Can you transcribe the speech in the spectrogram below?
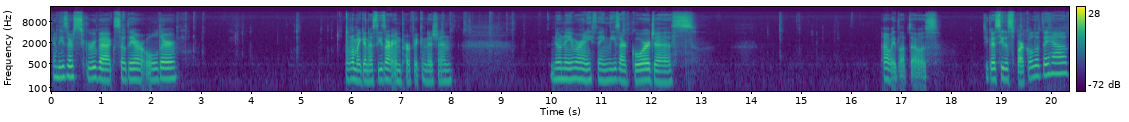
And these are screwbacks, so they are older. Oh my goodness, these aren't in perfect condition. No name or anything. These are gorgeous. Oh, I love those. Do you guys see the sparkle that they have?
